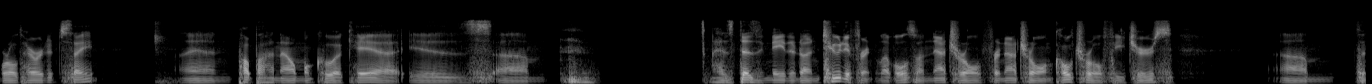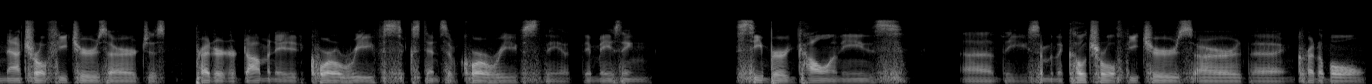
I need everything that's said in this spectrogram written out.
World Heritage Site. And Papahanaumokuakea is um, has designated on two different levels on natural for natural and cultural features. Um, the natural features are just predator dominated coral reefs, extensive coral reefs, the, the amazing seabird colonies. Uh, the some of the cultural features are the incredible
